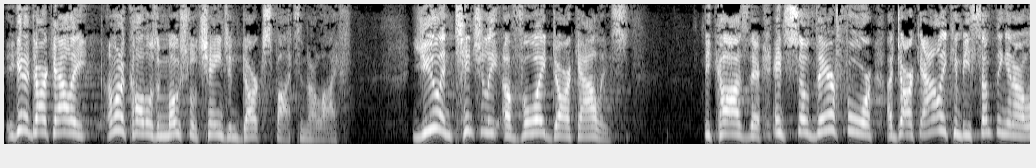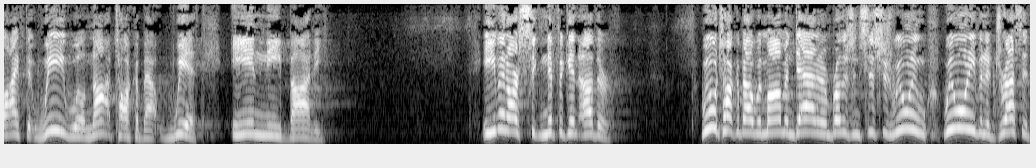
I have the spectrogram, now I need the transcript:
You get a dark alley, I want to call those emotional change in dark spots in our life. You intentionally avoid dark alleys because there. And so therefore, a dark alley can be something in our life that we will not talk about with anybody. Even our significant other. We won't talk about with mom and dad and our brothers and sisters. We won't, even, we won't even address it.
